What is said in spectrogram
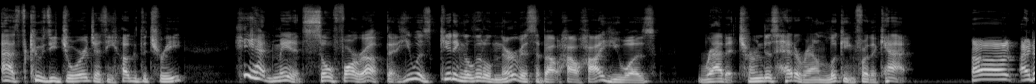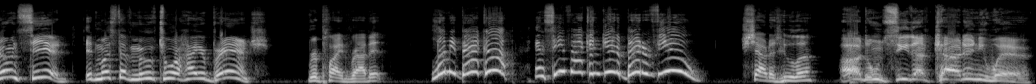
asked Koozy George as he hugged the tree. He had made it so far up that he was getting a little nervous about how high he was. Rabbit turned his head around looking for the cat. Uh, I don't see it. It must have moved to a higher branch. Replied Rabbit. Let me back up and see if I can get a better view. Shouted Hula. I don't see that cat anywhere.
